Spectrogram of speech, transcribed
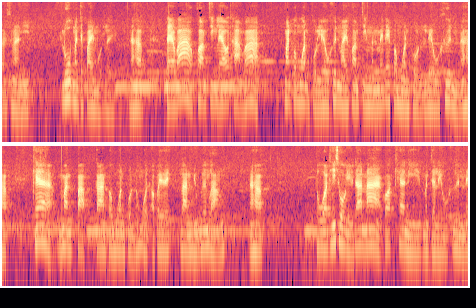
ลักษณะนี้รูปมันจะไปหมดเลยนะครับ แต่ว่าความจริงแล้วถามว่ามันประมวลผลเร็วขึ้นไหมความจริงมันไม่ได้ประมวลผลเร็วขึ้นนะครับ แค่มันปรับการประมวลผลทั้งหมดเอาไปรันอยู่เบื้องหลังนะครับ ตัวที่โชว์อยู่ด้านหน้าก็แค่นี้มันจะเร็วขึ้นใน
